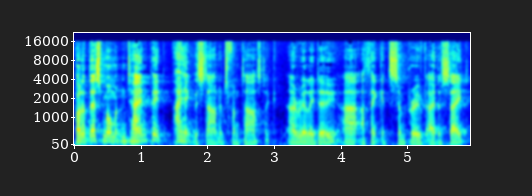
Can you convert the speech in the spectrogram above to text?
But at this moment in time, Pete, I think the standard's fantastic. I really do. Uh, I think it's improved out of sight.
